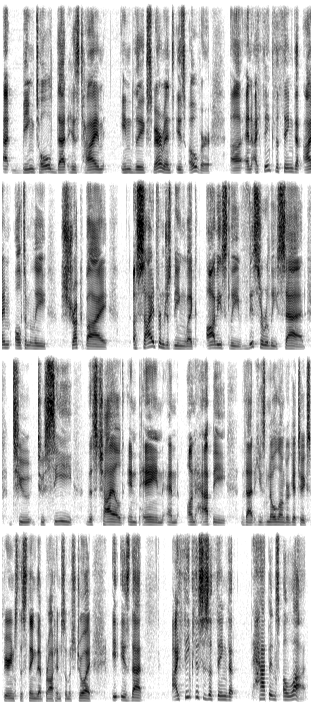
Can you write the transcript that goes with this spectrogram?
at being told that his time in the experiment is over. Uh, and I think the thing that I'm ultimately struck by, aside from just being like obviously viscerally sad to to see this child in pain and unhappy that he's no longer get to experience this thing that brought him so much joy, is that I think this is a thing that happens a lot.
